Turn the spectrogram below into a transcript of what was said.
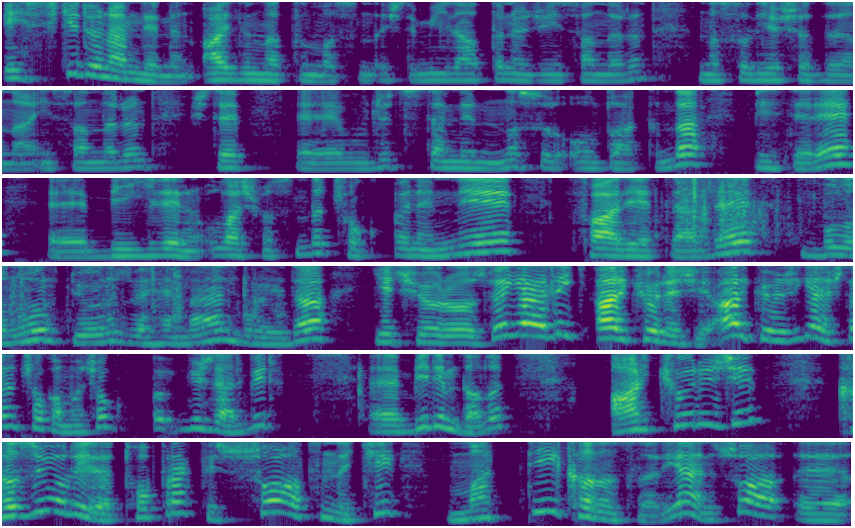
eski dönemlerinin aydınlatılmasında işte milattan önce insanların nasıl yaşadığına, insanların işte e, vücut sistemlerinin nasıl olduğu hakkında bizlere e, bilgilerin ulaşmasında çok önemli faaliyetlerde bulunur diyoruz ve hemen burayı da geçiyoruz ve geldik arkeoloji. Arkeoloji gerçekten çok ama çok güzel bir e, bilim dalı. Arkeoloji kazı yoluyla toprak ve su altındaki maddi kalıntıları yani su e,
